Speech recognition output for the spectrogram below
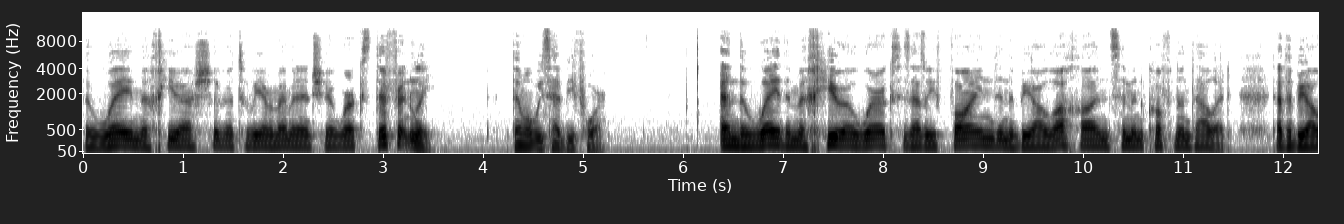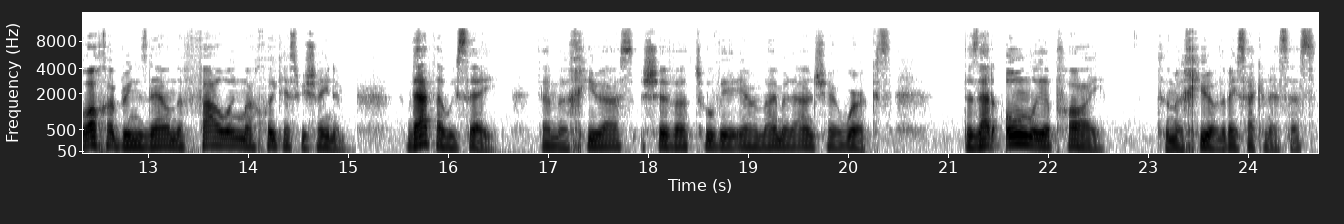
the way Mechira Shiva Tuviyah Maimon works differently than what we said before. And the way the Mechira works is as we find in the Biur Halacha and Simon Kufnan Daled, that the Biur Halacha brings down the following Machlekes Rishonim. That that we say, that Mechiras Shiva Tuviyah Maimon works, does that only apply to the Mechira of the Beis HaKnesses?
